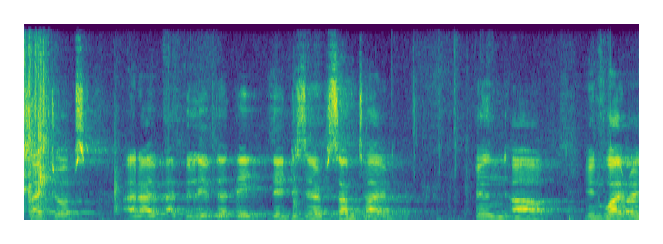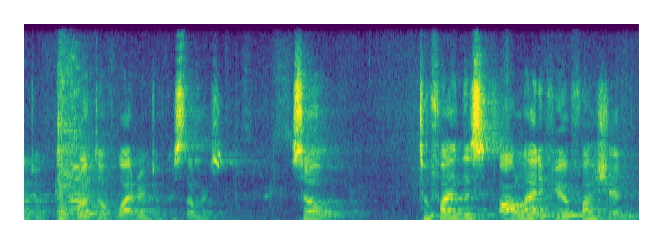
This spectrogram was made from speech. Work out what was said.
side jobs. And I, I believe that they, they deserve some time in, uh, in wide range of, in front of wide range of customers. So, to find this online, if you're a fashion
